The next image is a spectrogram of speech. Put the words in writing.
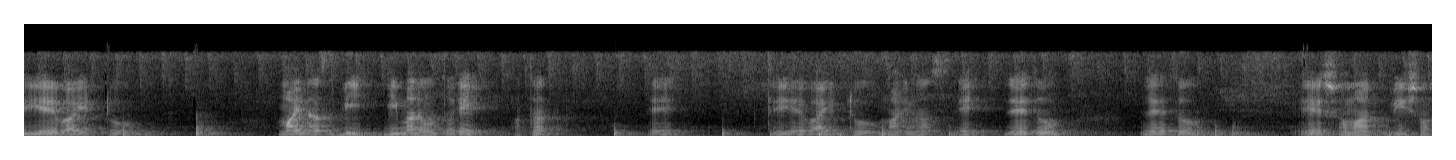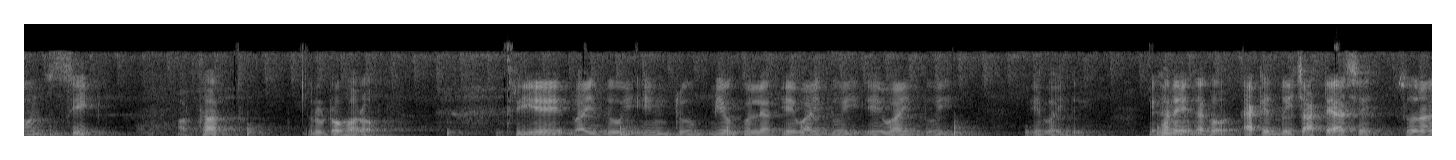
three A by two minus B B মানে তো এ অর্থাৎ A three A by two minus A যেহেতু যেহেতু এ সমান বি সমান সি অর্থাৎ root over of three A by দুই ইন্টু বিয়োগ করলে এ বাই দুই এ বাই দুই এ বাই দুই এখানে দেখো, একের দুই চারটে আছে, সুতরাং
